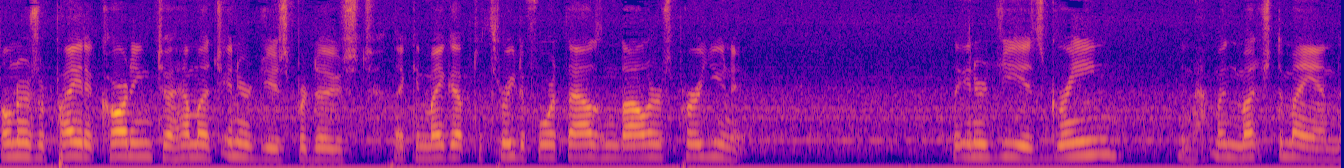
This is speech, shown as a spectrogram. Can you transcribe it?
Owners are paid according to how much energy is produced. They can make up to three to four thousand dollars per unit. The energy is green and in much demand.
